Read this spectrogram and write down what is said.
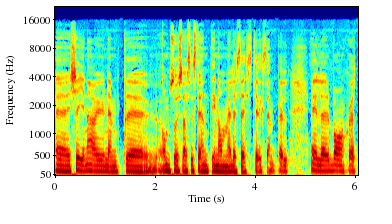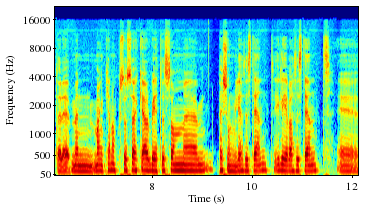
Eh, tjejerna har ju nämnt eh, omsorgsassistent inom LSS till exempel. Eller barnskötare. Men man kan också söka arbete som eh, personlig assistent, elevassistent, eh,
